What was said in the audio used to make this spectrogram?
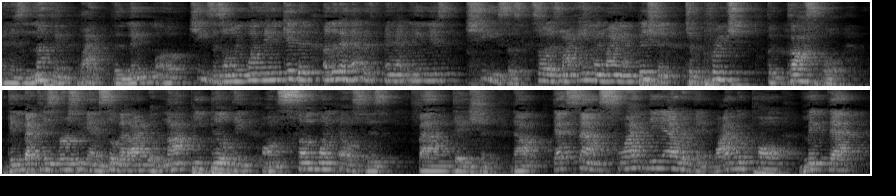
And there's nothing like the name of Jesus. Only one name given under the heavens, and that name is Jesus. So it is my aim and my ambition to preach the gospel. Getting back to this verse again, so that I would not be building on someone else's foundation. Now, that sounds slightly arrogant. Why would Paul make that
